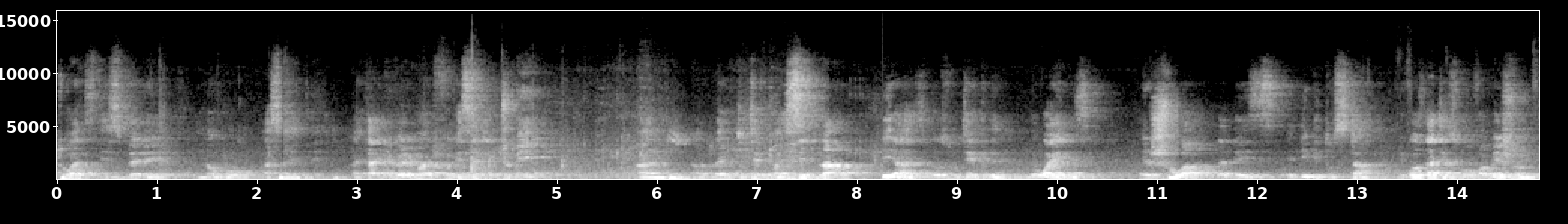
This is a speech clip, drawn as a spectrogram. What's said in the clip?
towards this very noble assignment. I thank you very much for listening to me, and I would like to take my seat now. Yes, those who take them, the wines, ensure that there is a digital stamp, because that is confirmation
